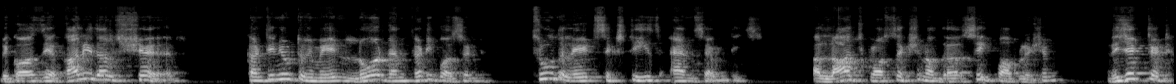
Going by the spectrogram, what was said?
because the Akali Dal share continued to remain lower than 30% through the late 60s and 70s a large cross section of the Sikh population rejected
